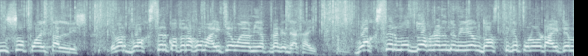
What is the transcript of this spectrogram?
দুশো পঁয়তাল্লিশ। এবার বক্সের কত রকম আইটেম হয় আমি আপনাকে দেখাই। বক্সের মধ্যে আপনার কিন্তু মিনিমাম দশ থেকে পনেরোটা আইটেম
